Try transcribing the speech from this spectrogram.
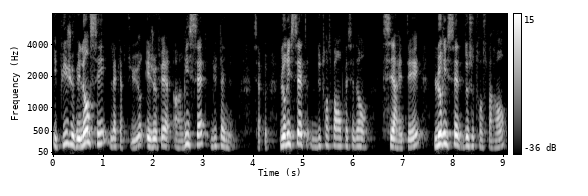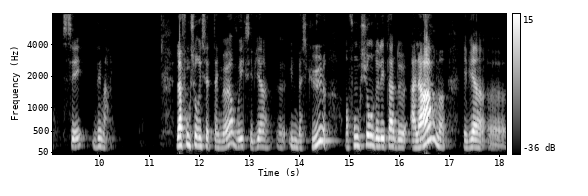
et puis je vais lancer la capture et je fais un reset du timer. C'est-à-dire que le reset du transparent précédent c'est arrêté. Le reset de ce transparent, c'est démarrer. La fonction reset timer, vous voyez que c'est bien euh, une bascule. En fonction de l'état de alarme, eh bien, euh,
